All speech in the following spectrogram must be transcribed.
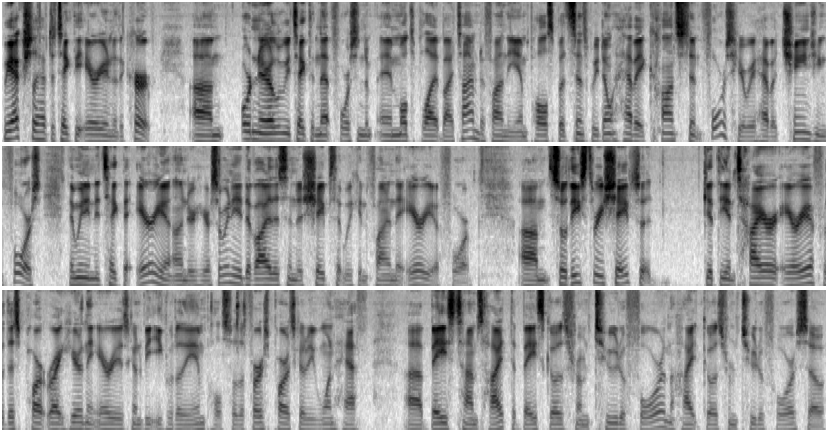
we actually have to take the area under the curve. Um, ordinarily, we take the net force and, and, multiply it by time to find the impulse, but since we don't have a constant force here, we have a changing force, then we need to take the area under here. So we need to divide this into shapes that we can find the area for. Um, so these three shapes uh, get the entire area for this part right here, and the area is going to be equal to the impulse. So the first part is going to be 1 half uh, base times height. The base goes from 2 to 4, and the height goes from 2 to 4. So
